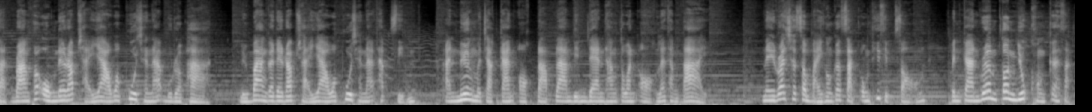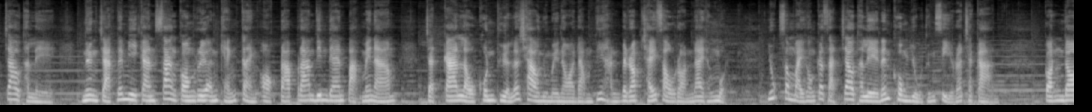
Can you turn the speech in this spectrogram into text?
ษัตริย์บางพระองค์ได้รับฉายาว่าผู้ชนะบุรพาหรือบ้างก็ได้รับฉายาว่าผู้ชนะทักษิณอันเนื่องมาจากการออกปราบปรามดินแดนทางตะวันออกและทางใต้ ในรัชสมัยของกษัตริย์องค์ที่ 12 เป็นการเริ่มต้นยุคของกษัตริย์เจ้าทะเล เนื่องจากได้มีการสร้างกองเรืออันแข็งแกร่งออกปราบปรามดินแดนปากแม่น้ำจัดการเหล่าคนเถื่อนและชาวนูเมนอร์ดำที่หันไปรับใช้เซารอนได้ทั้งหมด ยุคสมัยของกษัตริย์เจ้าทะเลนั้นคงอยู่ถึง 4 รัชกาล กอนดอ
